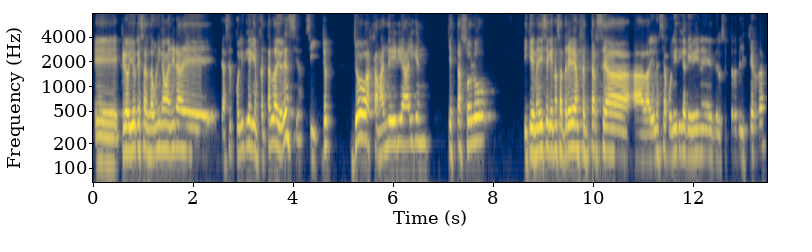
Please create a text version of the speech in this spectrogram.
eh, creo yo que esa es la única manera de, hacer política y enfrentar la violencia. Sí, yo, yo jamás le diría a alguien que está solo y que me dice que no se atreve a enfrentarse a, la violencia política que viene de los sectores de la izquierda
